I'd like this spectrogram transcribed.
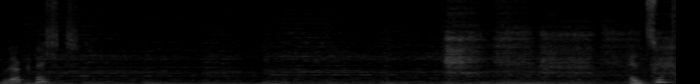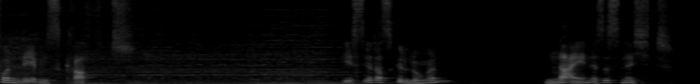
wirkt nicht. Entzug von Lebenskraft. Ist ihr das gelungen? Nein, es ist nicht.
